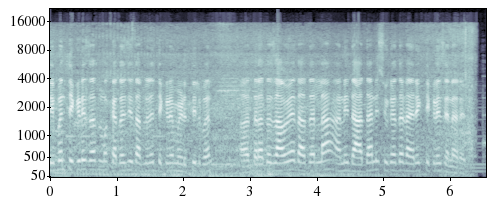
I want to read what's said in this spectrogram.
ते पण तिकडेच आहेत मग कदाचित आपल्याला तिकडे मिळतील पण. अं, तर आता जाऊया दादरला आणि दादा आणि स्वीकारता डायरेक्ट तिकडेच येणार आहेत.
